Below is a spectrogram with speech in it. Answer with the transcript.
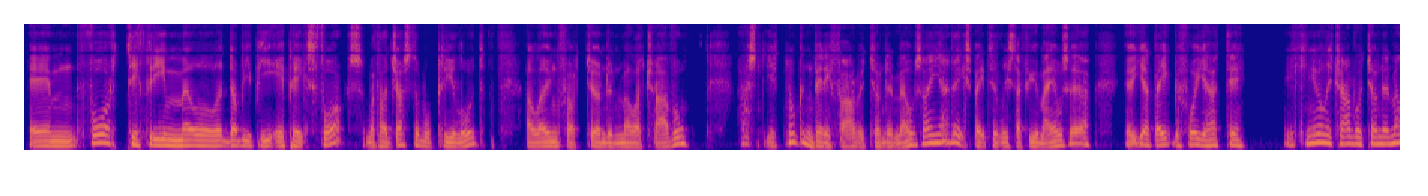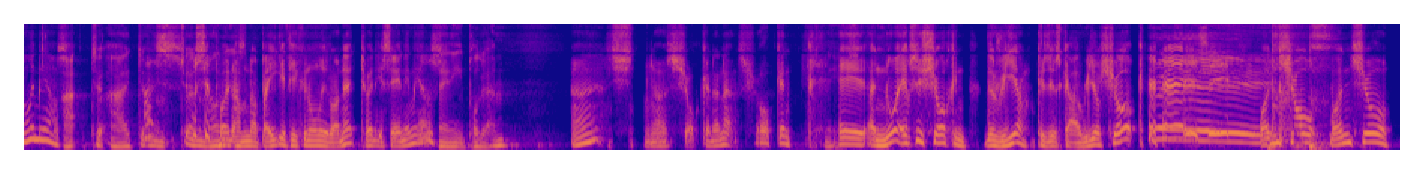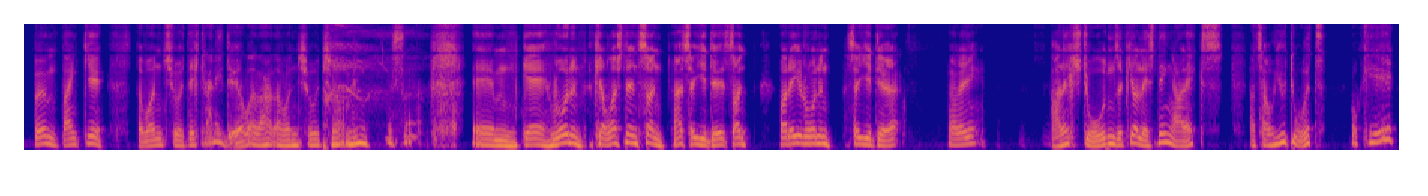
Um, 43 mil WP Apex forks with adjustable preload, allowing for 200 mil of travel. That's you're not going very far with 200 mils, are? I'd expect at least a few miles out of, out your bike before you had to. You can only travel 200 millimeters. I, I, two, That's, the point of having a bike if you can only run it 20 centimeters? Then you plug it in. Ah, sh- no, it's shocking, isn't it? Shocking. Eh, and no, else is shocking. The rear, because it's got a rear shock. See? one show, one show. Boom, thank you. The one show. They can't do it like that, the one show. Do you know what I mean? It's that. Um, yeah, Ronan, if you're listening, son, that's how you do it, son. All right, Ronan, that's how you do it. All right. Alex Jones, if you're listening, Alex, that's how you do it. Okay.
